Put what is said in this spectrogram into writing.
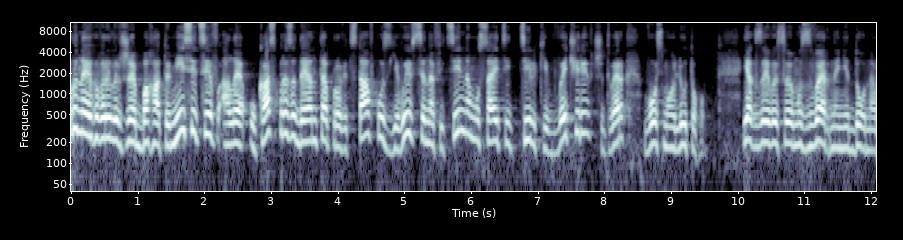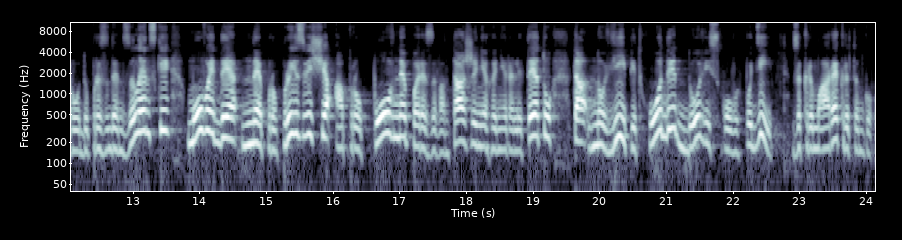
Про неї говорили вже багато місяців, але указ президента про відставку з'явився на офіційному сайті тільки ввечері, в четвер, 8 лютого. Як заявив своєму зверненні до народу президент Зеленський, мова йде не про прізвище, а про повне перезавантаження генералітету та нові підходи до військових подій, зокрема рекрутингу.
